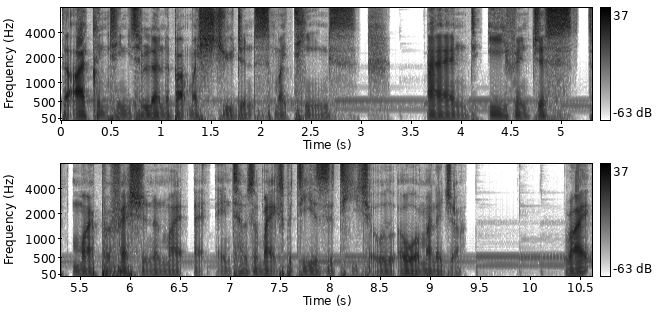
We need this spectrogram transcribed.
that I continue to learn about my students, my teams, and even just my profession and my uh, in terms of my expertise as a teacher or, or a manager right?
